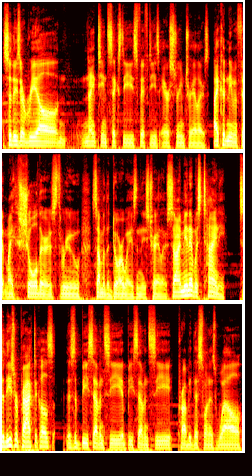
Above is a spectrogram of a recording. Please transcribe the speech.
So these are real 1960s, 50s Airstream trailers. I couldn't even fit my shoulders through some of the doorways in these trailers. So, I mean, it was tiny. So these were practicals. This is a B7C, a B7C, probably this one as well.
